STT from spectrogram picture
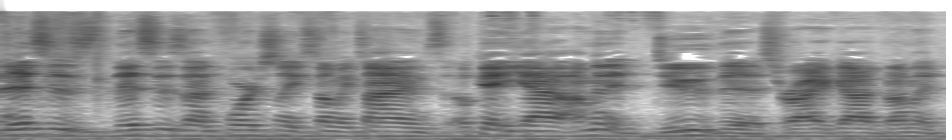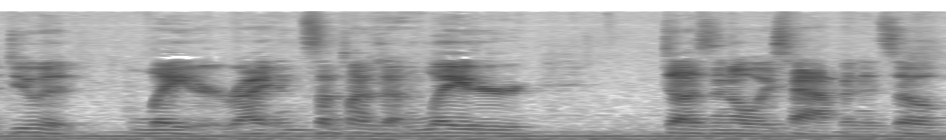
this is this is unfortunately so many times. Okay, yeah, I'm gonna do this, right, God, but I'm gonna do it later, right? And sometimes that later doesn't always happen. And so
